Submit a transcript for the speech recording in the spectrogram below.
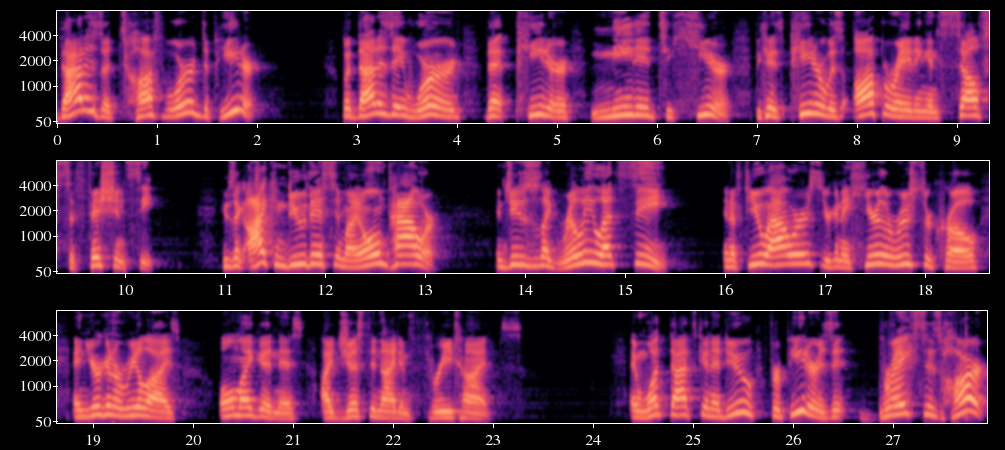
That is a tough word to Peter. But that is a word that Peter needed to hear because Peter was operating in self sufficiency. He was like, I can do this in my own power. And Jesus was like, Really? Let's see. In a few hours, you're going to hear the rooster crow and you're going to realize, oh my goodness, I just denied him three times. And what that's going to do for Peter is it breaks his heart.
